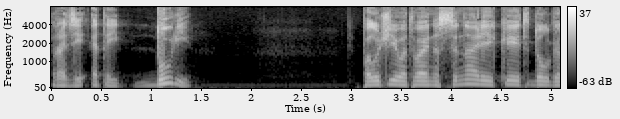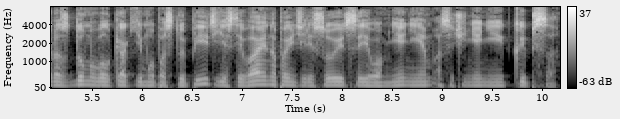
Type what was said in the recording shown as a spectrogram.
Ради этой дури? Получив от Вайна сценарий, Кейт долго раздумывал, как ему поступить, если Вайна поинтересуется его мнением о сочинении Кипса.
